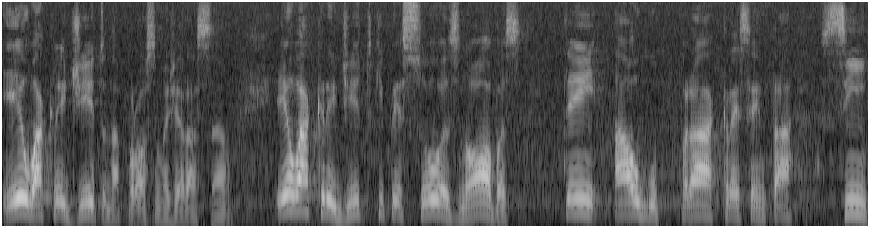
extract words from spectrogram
eu acredito na próxima geração. Eu acredito que pessoas novas têm algo para acrescentar, sim.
